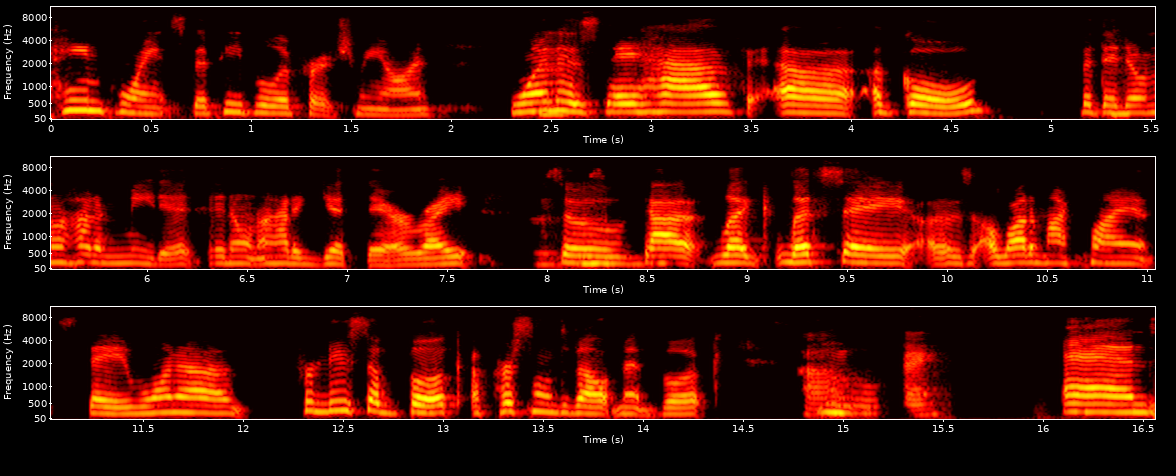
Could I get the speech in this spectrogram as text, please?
pain points that people approach me on. One mm-hmm. is they have uh, a goal, but they mm-hmm. don't know how to meet it. They don't know how to get there, right? Mm-hmm. So that, like, let's say uh, a lot of my clients, they want to produce a book, a personal development book. Oh, okay. And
